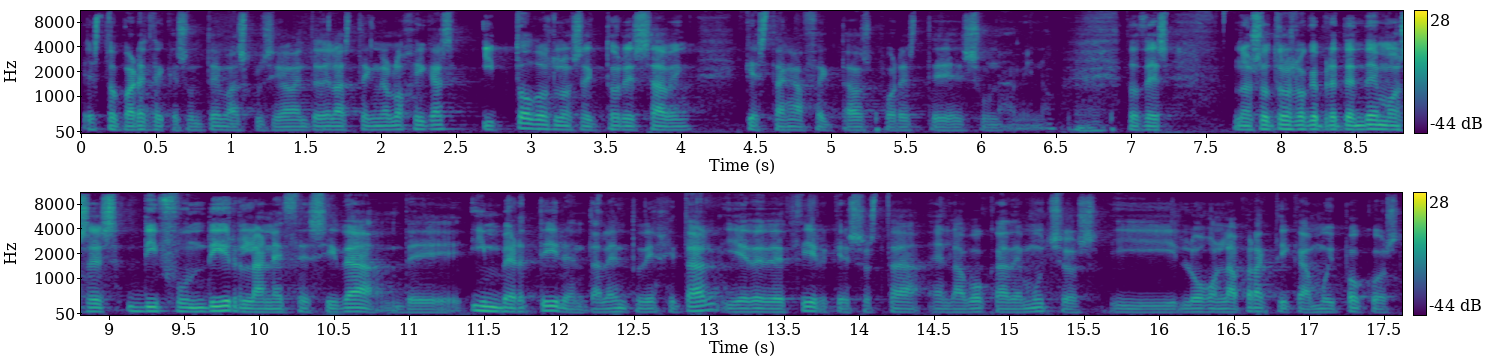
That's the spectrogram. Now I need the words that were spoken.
esto parece que es un tema exclusivamente de las tecnológicas y todos los sectores saben que están afectados por este tsunami. ¿no? Mm. Entonces, nosotros lo que pretendemos es difundir la necesidad de invertir en talento digital y he de decir que eso está en la boca de muchos y luego en la práctica muy pocos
